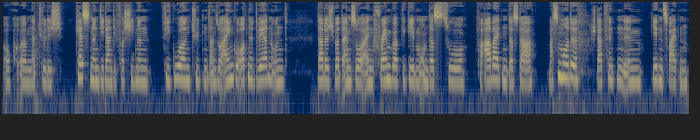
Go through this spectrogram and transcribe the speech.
auch ähm, natürlich Kästen, die dann die verschiedenen Figurentypen dann so eingeordnet werden und dadurch wird einem so ein Framework gegeben, um das zu verarbeiten, dass da Massenmorde stattfinden in jeden zweiten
